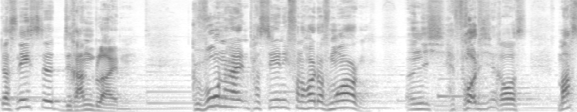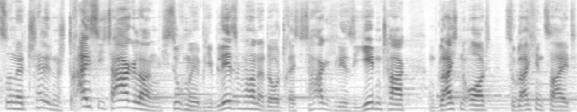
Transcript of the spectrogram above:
Das nächste, dranbleiben. Gewohnheiten passieren nicht von heute auf morgen. Und ich fordere dich heraus, machst du eine Challenge, 30 Tage lang. Ich suche mir einen Bibelleseplan, der dauert 30 Tage. Ich lese jeden Tag am gleichen Ort, zur gleichen Zeit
